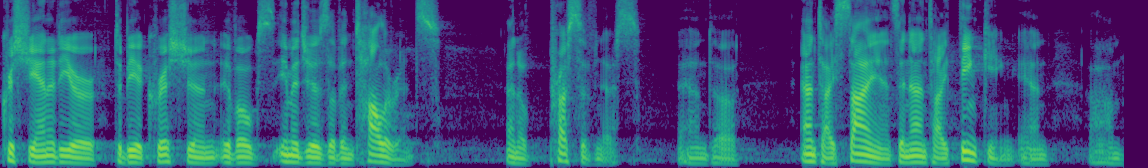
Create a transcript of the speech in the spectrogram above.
Christianity or to be a Christian evokes images of intolerance and oppressiveness and uh, anti science and anti thinking and um,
